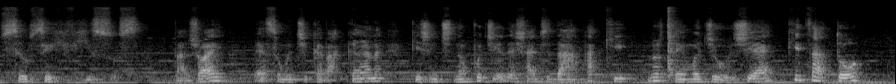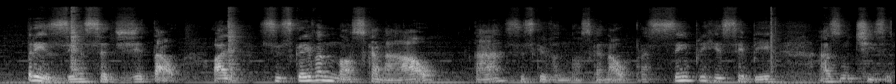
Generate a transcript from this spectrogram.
os seus serviços. Tá joia? Essa é uma dica bacana que a gente não podia deixar de dar aqui no tema de hoje, é que tratou presença digital. Olha, se inscreva no nosso canal, tá? Se inscreva no nosso canal para sempre receber as notícias.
